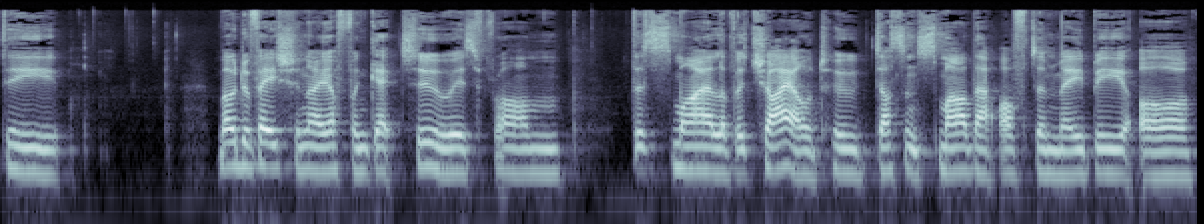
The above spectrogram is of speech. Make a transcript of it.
the motivation I often get to is from the smile of a child who doesn't smile that often, maybe, or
